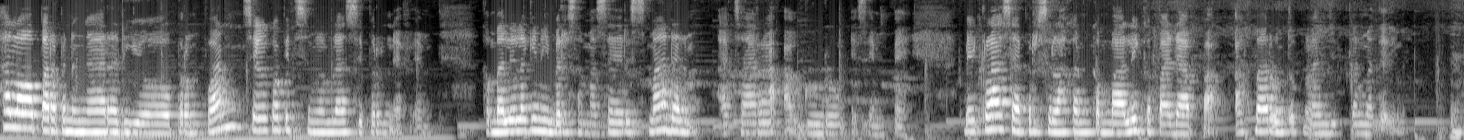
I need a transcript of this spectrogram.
Halo para pendengar radio perempuan Siaga COVID-19 Sipurun FM Kembali lagi nih bersama saya Risma dalam acara Aguru SMP Baiklah saya persilahkan kembali kepada Pak Akbar untuk melanjutkan materinya. Ya,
